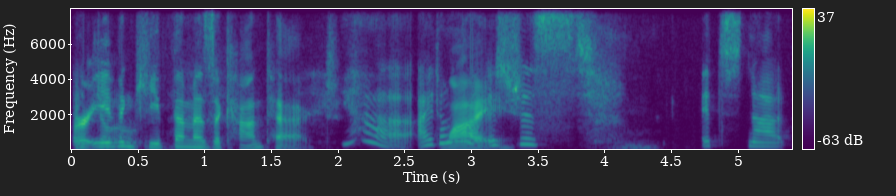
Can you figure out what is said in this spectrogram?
or even keep them as a contact. Yeah, I don't Why? know. It's just it's not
